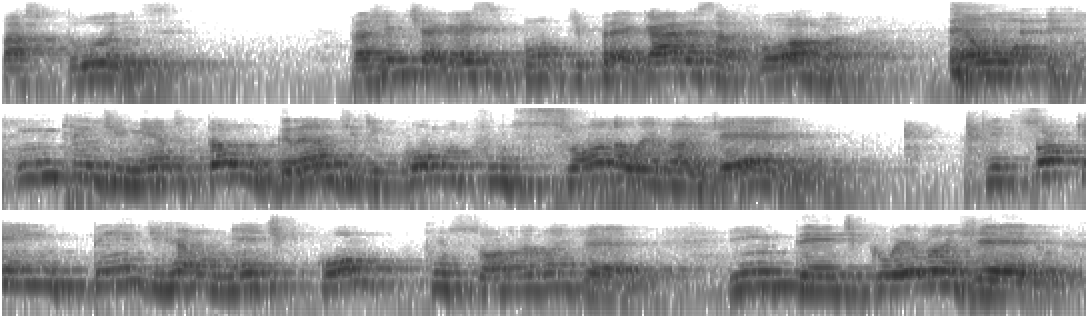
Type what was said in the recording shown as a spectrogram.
pastores para a gente chegar a esse ponto de pregar dessa forma é um entendimento tão grande de como funciona o evangelho que só quem entende realmente como funciona o evangelho e entende que o Evangelho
